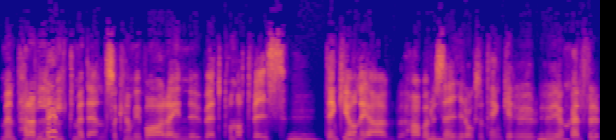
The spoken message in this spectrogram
men parallellt med den så kan vi vara i nuet på något vis. Mm. Tänker jag när jag hör vad du mm. säger också tänker hur, hur jag mm. själv, för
